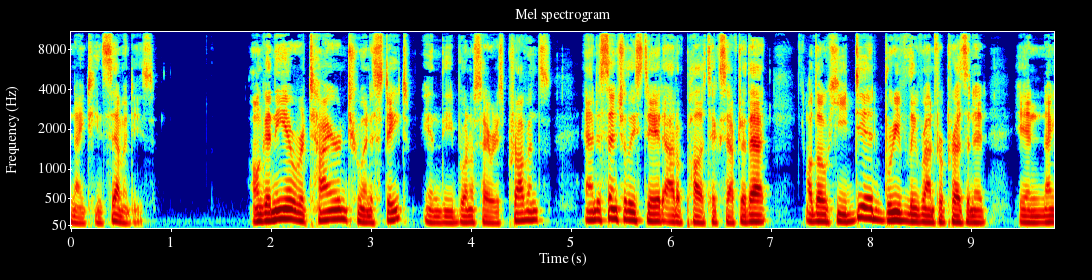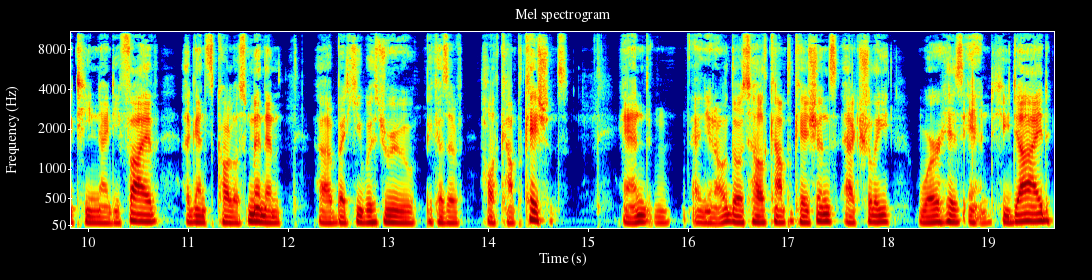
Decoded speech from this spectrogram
1970s. Onganía retired to an estate in the Buenos Aires province and essentially stayed out of politics after that, although he did briefly run for president in 1995 against Carlos Menem, uh, but he withdrew because of health complications. And, and, you know, those health complications actually were his end. He died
